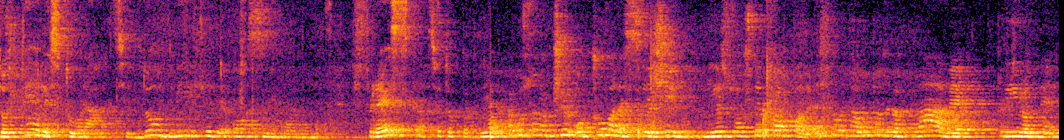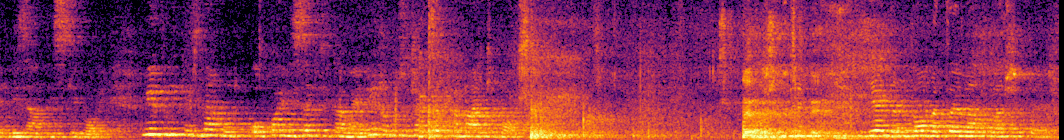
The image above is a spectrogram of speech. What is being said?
Do te restauracije, do 2008. godine, freska Svetog Patrijaka, kako su nam očuvane svježinu, nije su ošte propale, upravo ta upotreba plave prirodne vizantijske boje. Mi otprilike znamo o kojim septikama je riječ, to su čak septika Majke Bože. Jedna tona, to je malo vaše teško.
